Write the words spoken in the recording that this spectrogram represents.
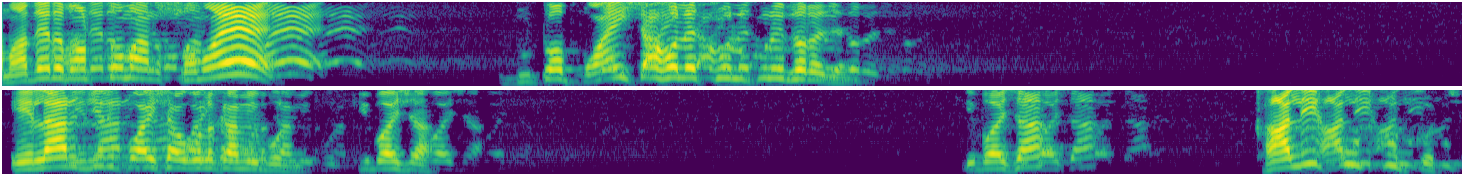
আমাদের বর্তমান সময়ে দুটো পয়সা হলে চুলকুনি ধরে যায়। এলার্জির পয়সা ওগুলোকে আমি বলি। কি পয়সা? কি পয়সা? খালি কুটকুট করছে।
